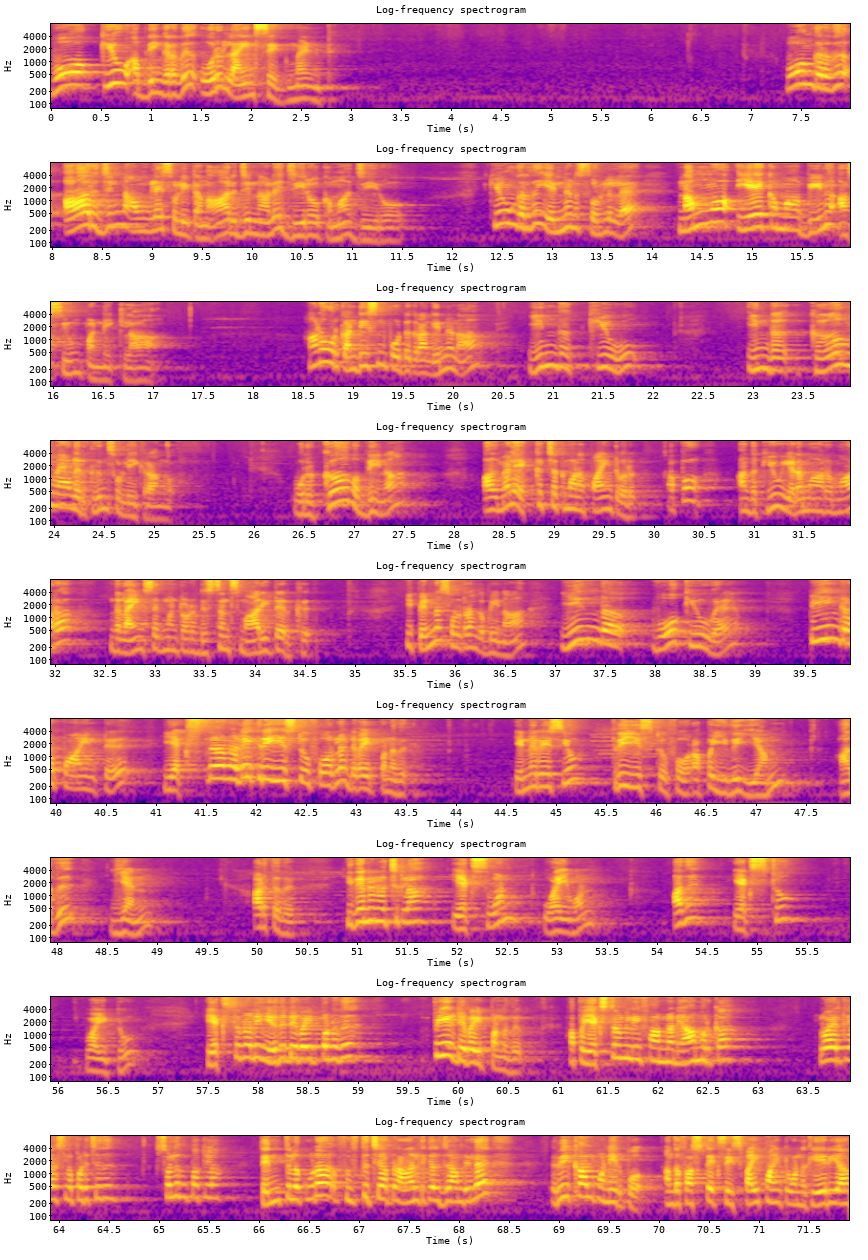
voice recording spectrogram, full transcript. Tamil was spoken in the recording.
ஓக்யூ அப்படிங்கிறது ஒரு லைன் செக்மெண்ட் ஓங்கிறது ஆரிஜின் அவங்களே சொல்லிட்டாங்க. ஆரிஜின்னாலே ஜீரோ கமா ஜீரோ கியூங்கிறது என்னன்னு சொல்லலை. நம்ம ஏ கமா பின்னு அசியூம் பண்ணிக்கலாம். ஆனால் ஒரு கண்டிஷன் போட்டுக்கிறாங்க. என்னென்னா இந்த கியூ இந்த கேர்வ் மேலே இருக்குதுன்னு சொல்லிக்கிறாங்க. ஒரு கேர்வ் அப்படின்னா அது மேலே எக்கச்சக்கமான பாயிண்ட் வரும். அப்போது அந்த கியூ இடம் மாற மாற இந்த லைன் செக்மெண்ட்டோட டிஸ்டன்ஸ் மாறிட்டே இருக்குது இப்போ என்ன சொல்கிறாங்க அப்படின்னா இந்த ஓ கியூவை பிங்கிற point externally three is to ஃபோரில் டிவைட் பண்ணுது. என்ன ratio three is to four அப்போ இது எம் அது என் அடுத்தது இது என்னென்னு வச்சுக்கலாம்? எக்ஸ் ஒன் ஒய் ஒன் அது X two Y two externally எது டிவைட் பண்ணுது? பியை டிவைட் பண்ணுது. அப்போ எக்ஸ்டர்னலி ஃபார்முலா ஞாபகம் இருக்கா? லோயர் கிளாஸில் படித்தது சொல்லுங்கள் பார்க்கலாம் டென்த்தில் கூட ஃபிஃப்த்து சாப்டர் அனாலிட்டிக்கல் ஜாம்ரியில் ரீகால் பண்ணியிருப்போம் அந்த ஃபர்ஸ்ட் எக்ஸசைஸ் ஃபைவ் பாயிண்ட் ஒன்னுக்கு ஏரியா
